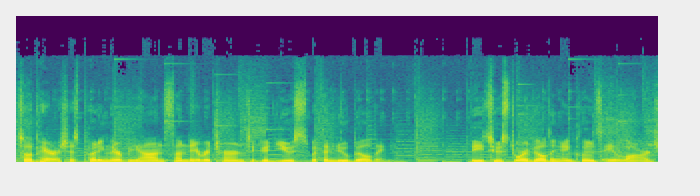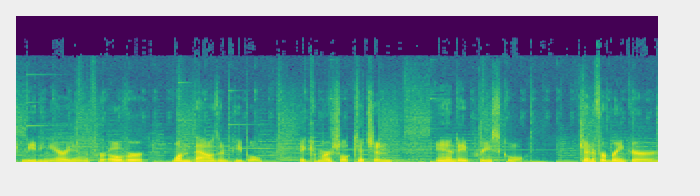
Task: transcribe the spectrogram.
So the parish is putting their Beyond Sunday return to good use with a new building. The two story building includes a large meeting area for over 1,000 people, a commercial kitchen, and a preschool. Jennifer Brinker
